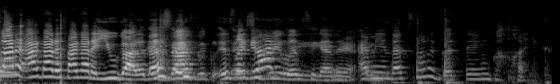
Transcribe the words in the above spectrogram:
got it, I got it. If I got it, you got it. That's Exactly. basically. It's like if we live together. I mean, that's not a good thing, but like,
